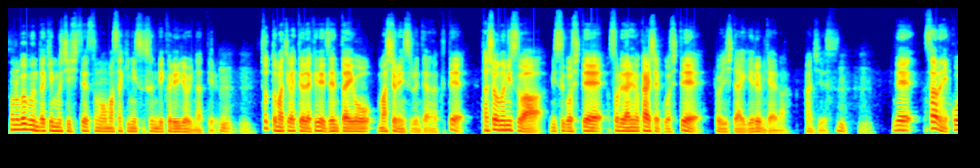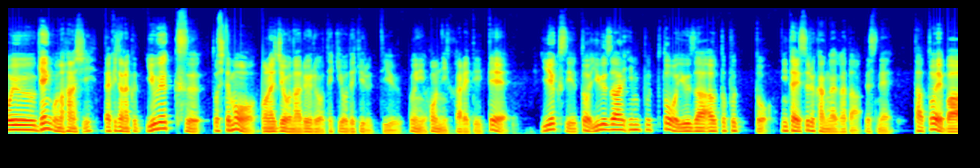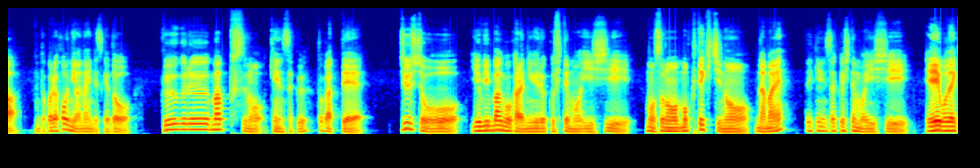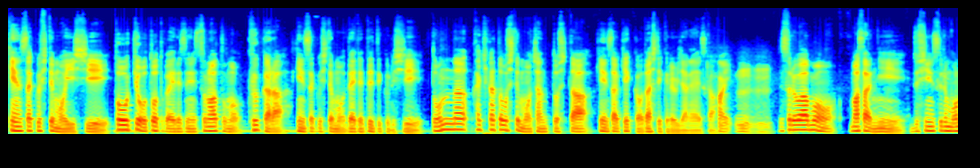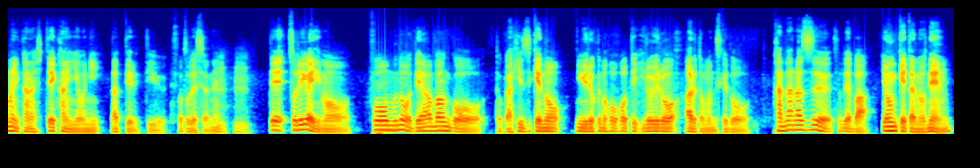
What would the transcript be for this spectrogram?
その部分だけ無視してそのまま先に進んでくれるようになっている。うんうん。ちょっと間違ってるだけで全体を真っ白にするんではなくて多少のミスは見過ごしてそれなりの解釈をして表示してあげるみたいな感じです。うんうんでさらにこういう言語の話だけじゃなく UX としても同じようなルールを適用できるっていうふうに本に書かれていて UX で言うとユーザーインプットとユーザーアウトプットに対する考え方ですね。例えばこれ本にはないんですけど Google マップスの検索とかって住所を郵便番号から入力してもいいしもうその目的地の名前で検索してもいいし英語で検索してもいいし東京都とか入れずにその後の区から検索しても大体出てくるしどんな書き方をしてもちゃんとした検索結果を出してくれるじゃないですか。はいうんうんでそれはもうまさに受信するものに関して寛容になってるっていうことですよね。うんうんでそれ以外にもフォームの電話番号とか日付の入力の方法っていろいろあると思うんですけど必ず例えば4桁の年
